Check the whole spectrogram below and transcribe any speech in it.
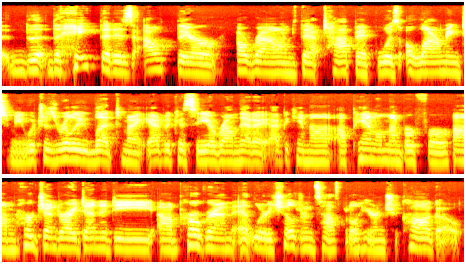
The the hate that is out there around that topic was alarming to me, which has really led to my advocacy around that. I, I became a, a, panel member for um, her gender identity um, program at Lurie Children's Hospital here in Chicago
